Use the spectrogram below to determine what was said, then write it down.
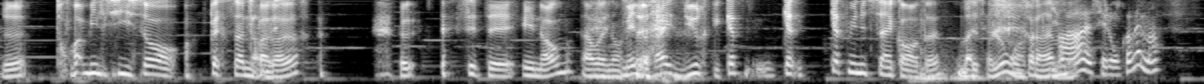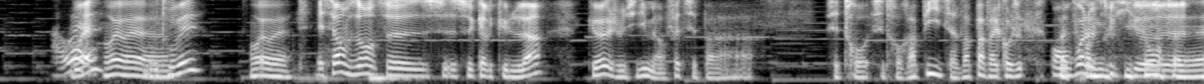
de 3600 personnes par c'est- heure. C'était énorme. Ah ouais, non, Mais c'est le ride dure que 4, minutes 50. hein. Bah, c'est long, très hein, quand même. ah ouais c'est long quand même hein ah ouais, Ouais, Ouais, ouais. vous euh, trouvez? Ouais, ouais. Et c'est en faisant ce, ce- ce calcul-là que je me suis dit, mais en fait, c'est pas. C'est trop, c'est trop rapide, ça va pas. Enfin, quand je- quand on voit le truc. 3600, euh,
